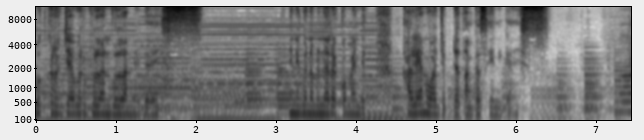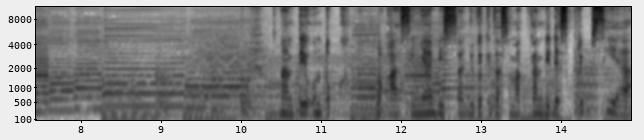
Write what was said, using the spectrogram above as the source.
bekerja berbulan-bulan ya guys. Ini benar-benar recommended. Kalian wajib datang ke sini guys. Nanti untuk lokasinya bisa juga kita sematkan di deskripsi ya.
